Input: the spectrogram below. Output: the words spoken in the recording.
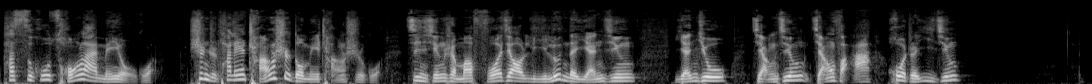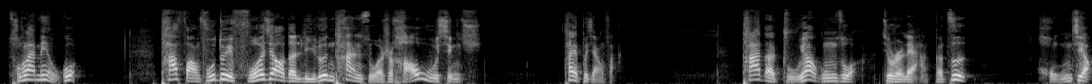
他似乎从来没有过，甚至他连尝试都没尝试过进行什么佛教理论的研经、研究、讲经、讲法或者译经，从来没有过。他仿佛对佛教的理论探索是毫无兴趣，他也不讲法。他的主要工作就是两个字：弘教。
